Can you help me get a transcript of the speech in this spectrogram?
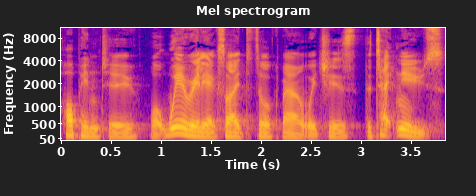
hop into what we're really excited to talk about, which is the tech news.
